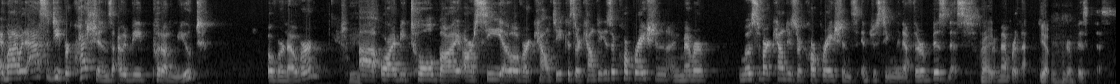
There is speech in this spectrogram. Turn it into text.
And when I would ask the deeper questions, I would be put on mute over and over. Uh, or I'd be told by our CEO of our county, because our county is a corporation. I remember most of our counties are corporations, interestingly enough. They're a business. Right. Remember that. Yep. They're a business.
